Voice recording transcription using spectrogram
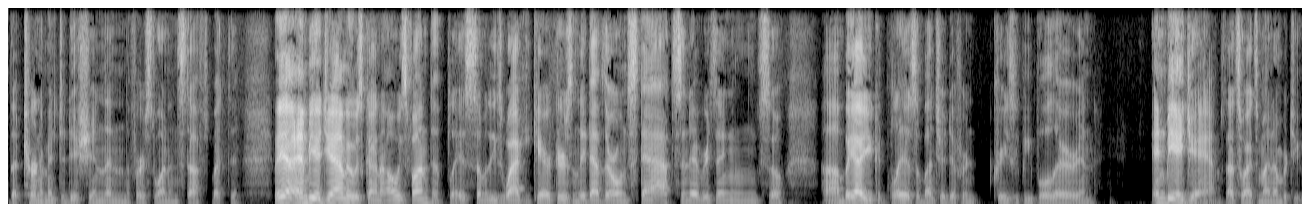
the tournament edition, than the first one and stuff. But, uh, but yeah, NBA Jam, it was kind of always fun to play some of these wacky characters, and they'd have their own stats and everything. So, um, but yeah, you could play as a bunch of different crazy people there in NBA Jams. That's why it's my number two.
